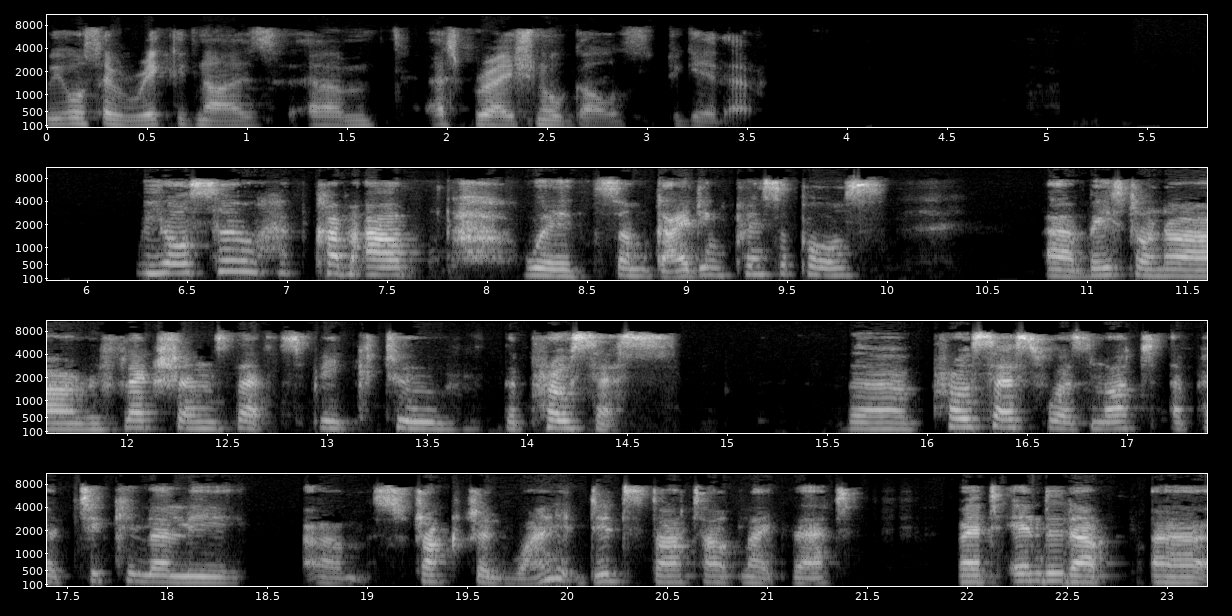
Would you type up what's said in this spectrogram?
we also recognize um, aspirational goals together. We also have come up with some guiding principles uh, based on our reflections that speak to the process. The process was not a particularly um, structured one. It did start out like that, but ended up uh,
